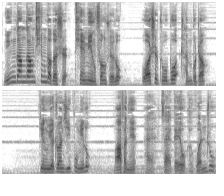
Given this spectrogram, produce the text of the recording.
您刚刚听到的是《天命风水录》，我是主播陈不争，订阅专辑不迷路，麻烦您哎再给我个关注。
